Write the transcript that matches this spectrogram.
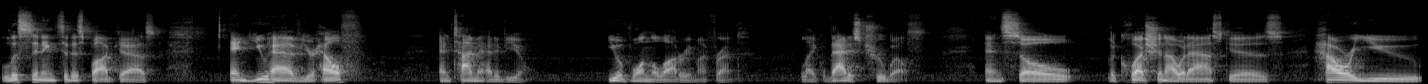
listening to this podcast, and you have your health and time ahead of you, you have won the lottery, my friend. Like that is true wealth. And so the question I would ask is how are you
